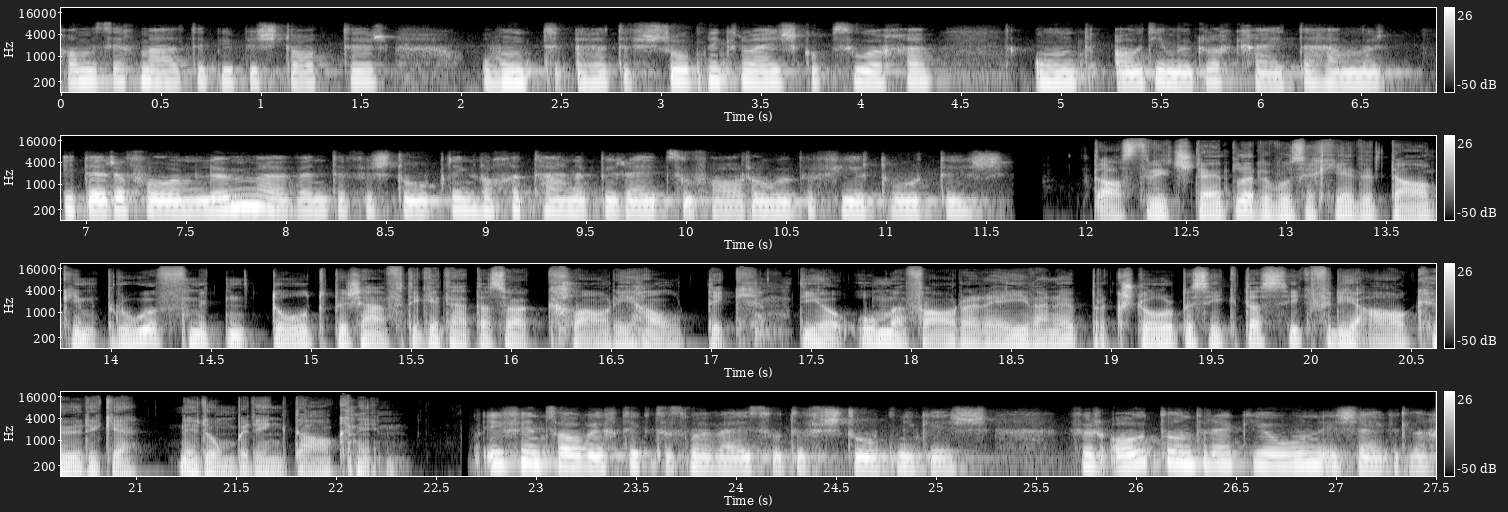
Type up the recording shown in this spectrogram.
kann man sich melden bei Bestatter und äh, den Verstorbenen noch einmal besuchen. Und all diese Möglichkeiten haben wir in dieser Form nicht mehr, wenn der Verstorbene nachher bereits auf Aarau überführt wurde. Astrid Stäbler, die sich jeden Tag im Beruf mit dem Tod beschäftigt, hat also eine klare Haltung. Die Umfahrerei, wenn jemand gestorben ist, das sei für die Angehörigen nicht unbedingt angenehm. Ich finde es auch wichtig, dass man weiß, wo der Verstorbene ist. Für Auto und Region ist eigentlich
